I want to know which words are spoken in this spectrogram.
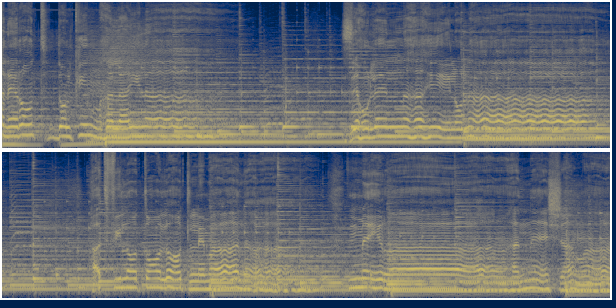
הנרות דולקים הלילה. זהו ליל ההילולה. התפילות עולות למעלה מאירה הנשמה.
